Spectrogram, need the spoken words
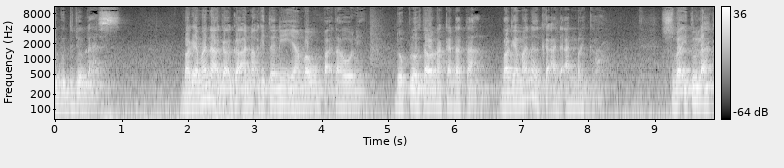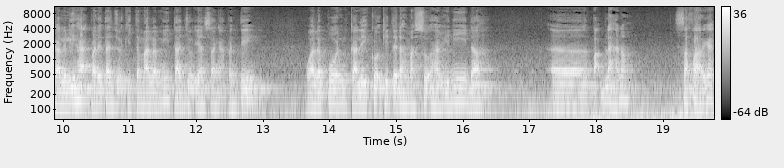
2017. Bagaimana agak-agak anak kita ni yang baru 4 tahun ni 20 tahun akan datang bagaimana keadaan mereka sebab itulah kalau lihat pada tajuk kita malam ni tajuk yang sangat penting. Walaupun kalau ikut kita dah masuk hari ni dah uh, 14 no? safar kan?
